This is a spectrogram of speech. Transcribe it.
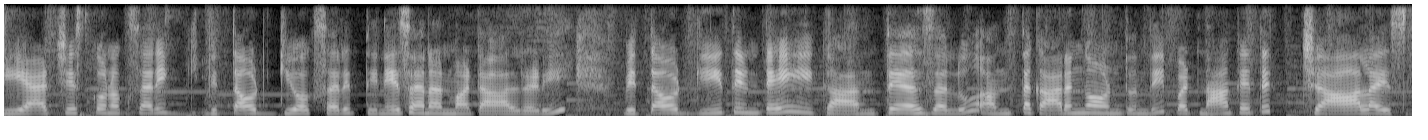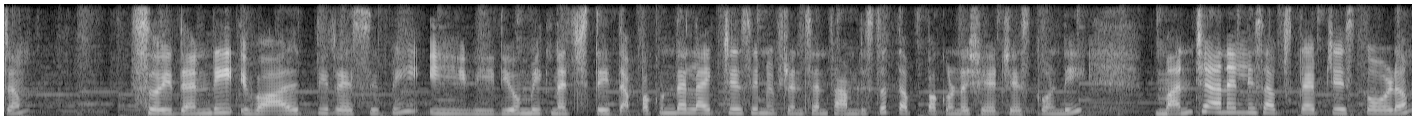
గీ యాడ్ చేసుకొని ఒకసారి వితౌట్ గీ ఒకసారి తినేసాను అనమాట ఆల్రెడీ. వితౌట్ గీ తింటే ఇక అంతే అసలు అంత కారంగా ఉంటుంది. బట్ నాకైతే చాలా ఇష్టం. సో ఇదండి ఇవాళ రెసిపీ ఈ వీడియో మీకు నచ్చితే తప్పకుండా లైక్ చేసి మీ ఫ్రెండ్స్ అండ్ ఫ్యామిలీస్తో తప్పకుండా షేర్ చేసుకోండి. మన ఛానల్ని సబ్స్క్రైబ్ చేసుకోవడం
